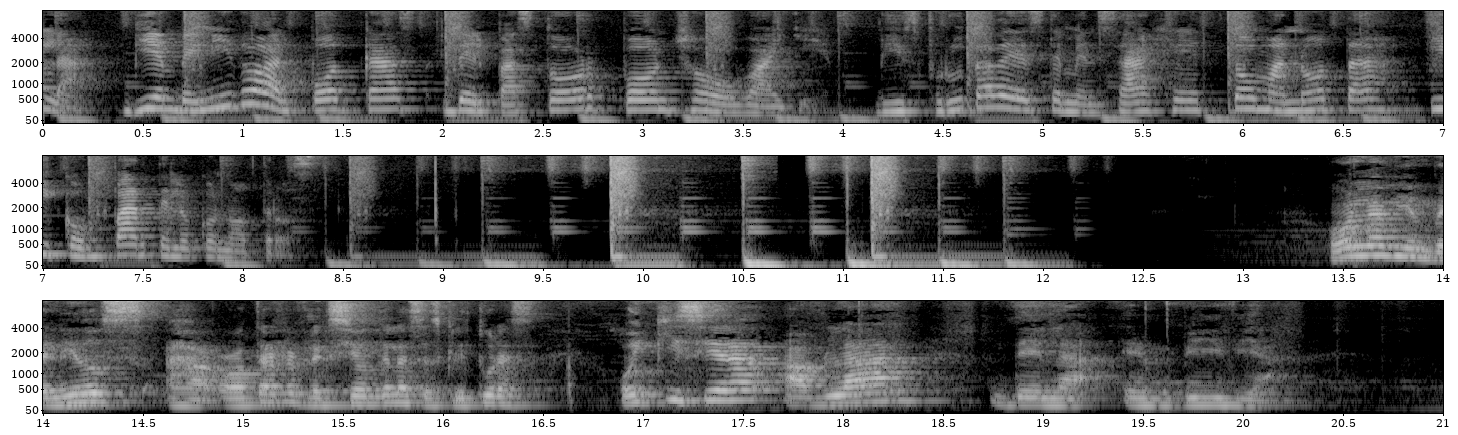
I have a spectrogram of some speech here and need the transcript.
Hola, bienvenido al podcast del pastor Poncho Ovalle. Disfruta de este mensaje, toma nota y compártelo con otros. Hola, bienvenidos a otra reflexión de las escrituras. Hoy quisiera hablar de la envidia,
